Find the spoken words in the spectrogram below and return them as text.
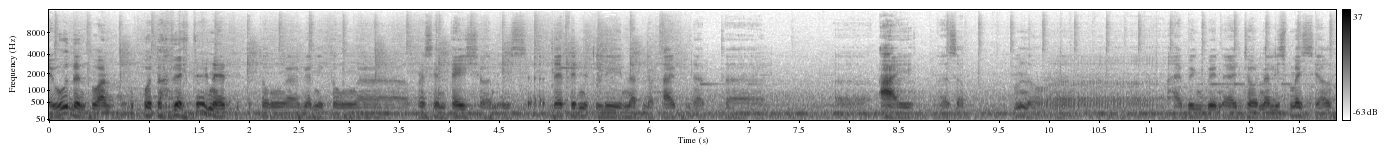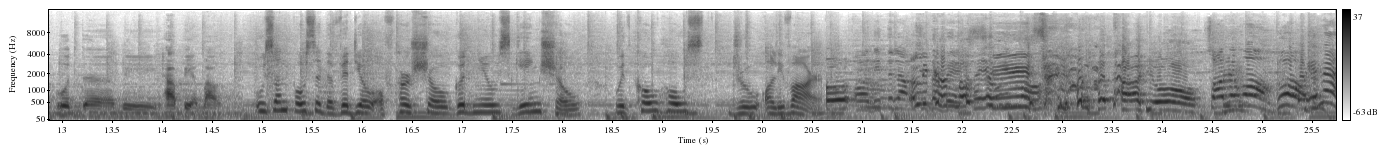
I wouldn't want to put on the internet. Itong uh, ganitong uh, presentation is uh, definitely not the type that uh, uh, I, as a, you know, uh, having been a journalist myself, would uh, be happy about. Uzon posted a video of her show Good News Game Show with co-host Drew Olivar. Oh, dito lang ako sa Halika tabi. na, Sayawin mo. sis! Sayaw na tayo! Solo mo. Go. Yan na.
